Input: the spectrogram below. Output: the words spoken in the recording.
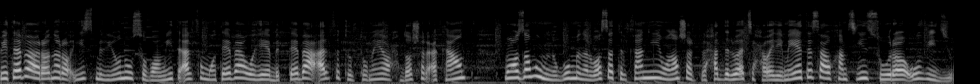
بيتابع رنا رئيس مليون و700 ألف متابع وهي بتتابع 1311 account معظمهم نجوم من الوسط الفني ونشرت لحد دلوقتي حوالي 159 صورة وفيديو.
